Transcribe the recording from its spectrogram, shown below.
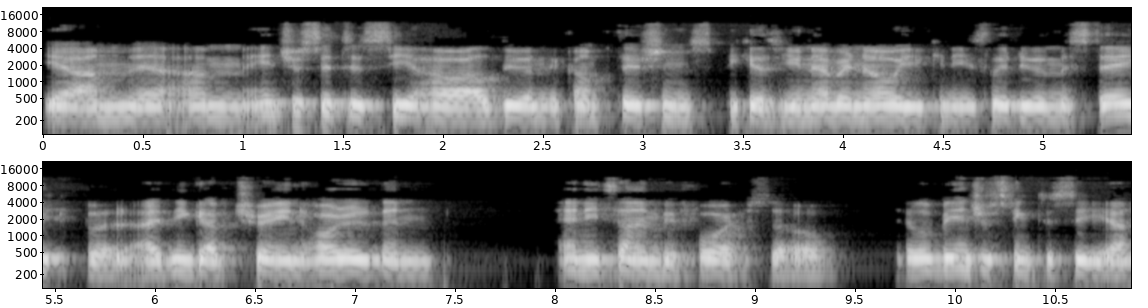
yeah, I'm uh, I'm interested to see how I'll do in the competitions because you never know. You can easily do a mistake, but I think I've trained harder than any time before. So it'll be interesting to see. Yeah.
